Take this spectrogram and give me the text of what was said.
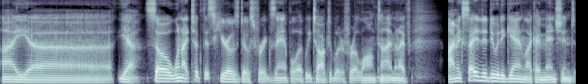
I, uh, yeah. So when I took this hero's dose, for example, like we talked about it for a long time and I've, I'm excited to do it again. Like I mentioned,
